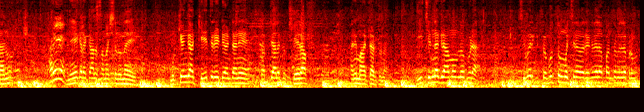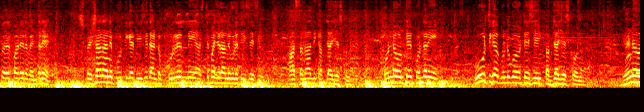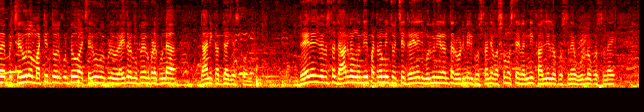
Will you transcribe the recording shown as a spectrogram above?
ఉన్నాను. అనేక రకాల సమస్యలు ఉన్నాయి. ముఖ్యంగా కేతిరెడ్డి అంటేనే కబ్జాలకు కేర్ ఆఫ్ అని మాట్లాడుతున్నాను. ఈ చిన్న గ్రామంలో కూడా చివరికి ప్రభుత్వం వచ్చిన రెండు వేల పంతొమ్మిదిలో ప్రభుత్వం ఏర్పాటైన వెంటనే శ్మశానాన్ని పూర్తిగా తీసి దాంట్లో పుర్రెల్ని అస్థిపంజరాల్ని కూడా తీసేసి ఆ స్థలాన్ని కబ్జా చేసుకున్నారు. కొండ ఉంటే కొండని పూర్తిగా గుండు కొట్టేసి కబ్జా చేసుకున్నారు. రెండో వైపు చెరువులో మట్టిని తోలుకుంటూ ఆ చెరువు ఇప్పుడు రైతులకు ఉపయోగపడకుండా దాన్ని కబ్జా చేసుకోవాలి డ్రైనేజ్ వ్యవస్థ దారుణంగా ఉంది. పట్టణం నుంచి వచ్చే డ్రైనేజ్ మురుగునీరంతా రోడ్డు మీదకి వస్తుంది. వర్షం వస్తే ఇవన్నీ కాలనీలోకి వస్తున్నాయి ఊర్లోకి వస్తున్నాయి.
